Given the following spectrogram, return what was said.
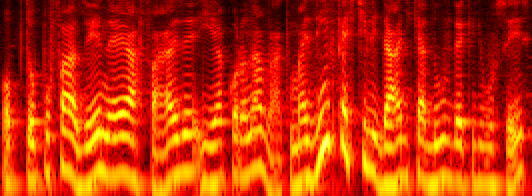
optou por fazer né, a Pfizer e a Coronavac. Mas infertilidade, que é a dúvida aqui de vocês,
